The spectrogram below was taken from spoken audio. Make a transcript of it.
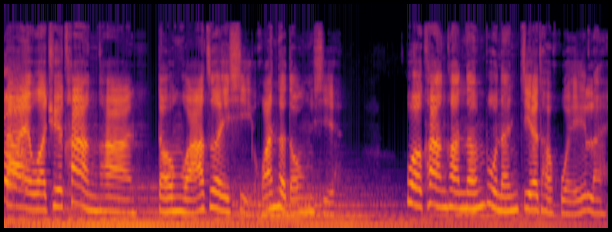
啊！带我去看看冬娃最喜欢的东西，我看看能不能接他回来。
